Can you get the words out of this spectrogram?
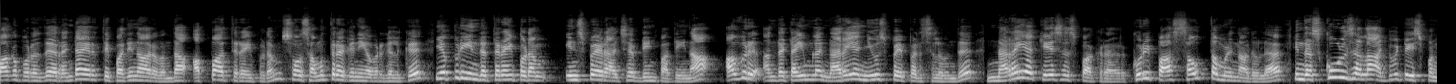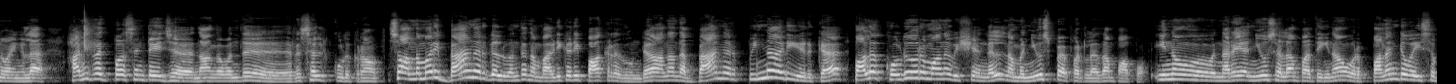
பார்க்க போறது ரெண்டாயிரத்தி பதினாறு வந்த அப்பா திரைப்படம். ஸோ சமுத்திரகனி அவர்களுக்கு எப்படி இந்த திரைப்படம் இன்ஸ்பயர் ஆச்சு அப்படின்னு பார்த்தீங்கன்னா அவர் அந்த டைம்ல நிறைய நியூஸ் பேப்பர்ஸ்ல வந்து நிறைய கேசஸ் பார்க்குறாரு. குறிப்பா சவுத் தமிழ்நாடுல இந்த ஸ்கூல்ஸ் எல்லாம் அட்வர்டைஸ் பண்ணுவாங்கல்ல ஹண்ட்ரட் பர்சன்டேஜ் நாங்கள் வந்து ரிசல்ட் கொடுக்குறோம். ஸோ அந்த மாதிரி பேனர்கள் வந்து நம்ம அடிக்கடி பார்க்கறது உண்டு. ஆனால் அந்த பேனர் பின்னாடி இருக்க பல கொடூரமான விஷயங்கள் நம்ம நியூஸ் பேப்பரில் தான் பார்ப்போம். இன்னும் நிறைய நியூஸ் எல்லாம் பார்த்தீங்கன்னா ஒரு பன்னெண்டு வயசு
